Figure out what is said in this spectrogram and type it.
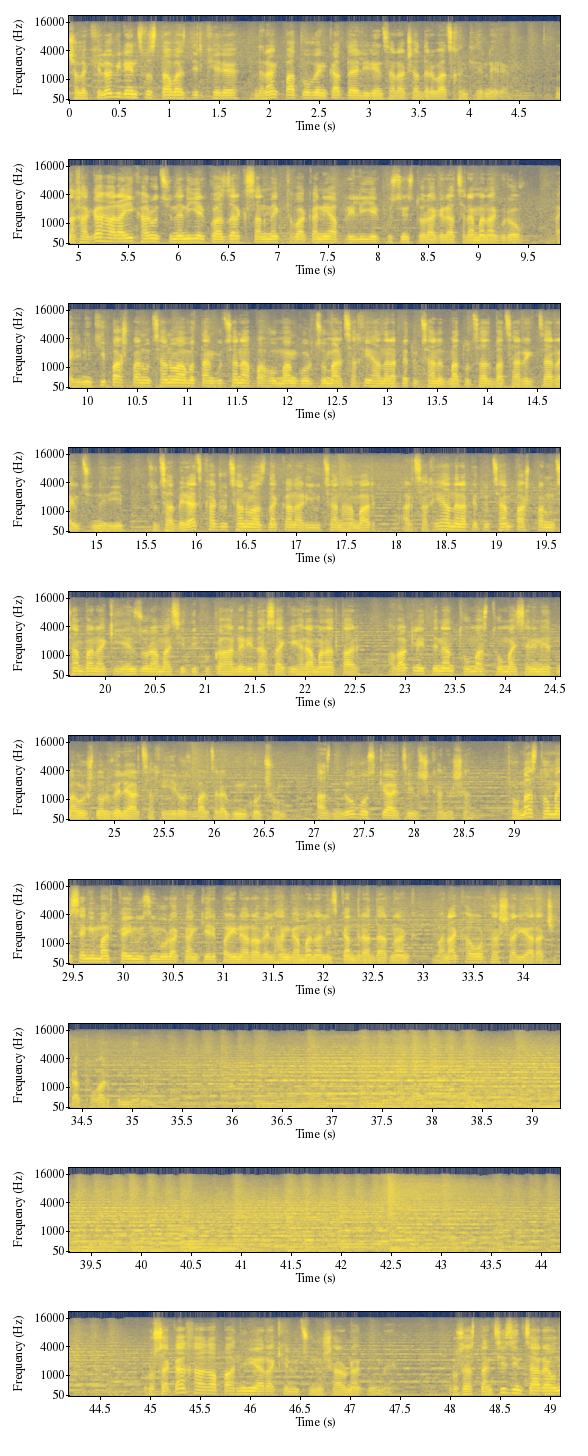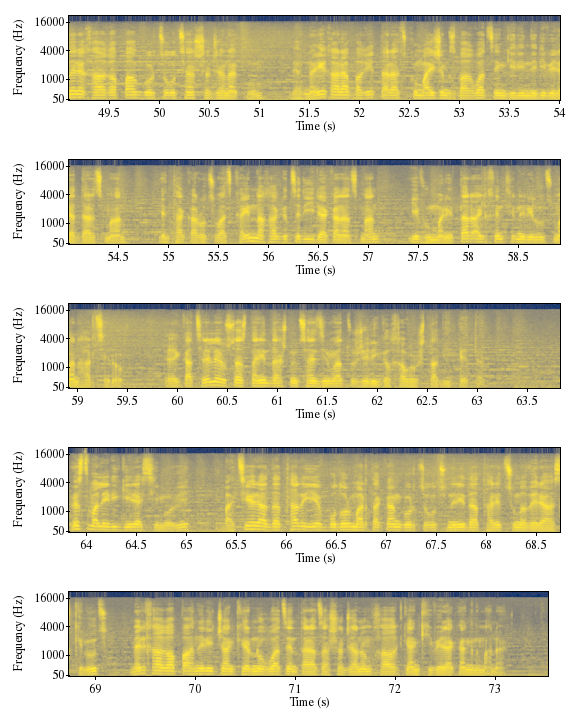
Չլքելով իրենց վստահված դիրքերը, նրանք պատվով են կատարել իրենց առաջադրված խնդիրները։ Նախագահ Հարայիկ Հարությունյանի 2021 թվականի ապրիլի 2-ին ստորագրած հրամանագրով հայրենիքի պաշտպանության ու անվտանգության ապահովման գործում Արցախի հանրապետության մատուցած բացառիկ ծառայությունների ցուցաբերած քաջության ու ազնական արիության համար Արցախի հանրապետության պաշտպանության բանակի Ենզորամասի դիպուկահարների դասակի հրամանատար ավակ լեյտենանտ Թոմաս Թոմասյանին հետ մահուշնորվել է Արցախի հերոս բարձրագույն կոչում, ազնելով ոսկե արծիվ շքանշան։ Թոմաս Թոմասյանի մարդկային ու զինվորական կերպարին առավել հանգամանալից կանդրադառնանք բանակ հաղորդաշարի առաջիկա թողարկումներում։ Ռուսական խաղապահների առաքելությունը շարունակվում է։ Ռուսաստանցի զինծառայողները խաղաղապահ գործողության շրջանակում Լեռնային Ղարաբաղի տարածքում այժմ զբաղված են գերիների վերադարձման, ենթակառուցվածքային նախագծերի իրականացման եւ հումանիտար այլ խնդիրների լուծման հարցերով։ Տեղեկացրել է Ռուսաստանի Դաշնության զինված ուժերի գլխավոր շտաբի պետը։ Ըստ Վալերի Գերասիմովի, բացի հրադադարը եւ բոլոր մարտական գործողությունների դադարեցումը վերահսկելուց, մեր խաղապահների ջանքերն ուղղված են տարածաշրջանում խաղաղ կյանքի վերականգնմանը,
